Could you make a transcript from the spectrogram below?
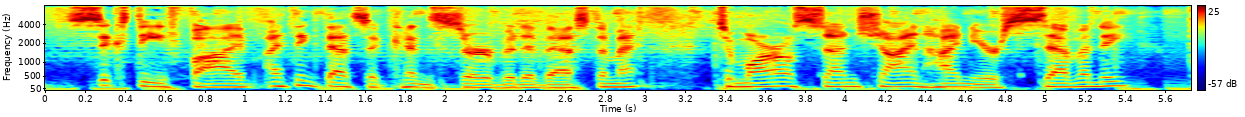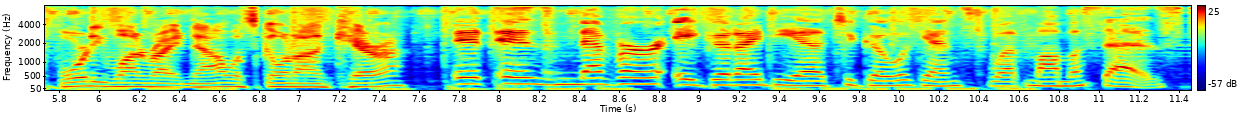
65. I think that's a conservative estimate. Tomorrow, sunshine, high near 70. 41 right now. What's going on, Kara? It is never a good idea to go against what mama says.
